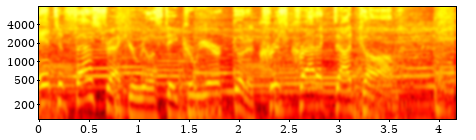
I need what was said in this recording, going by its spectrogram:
And to fast track your real estate career, go to chriscraddock.com.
